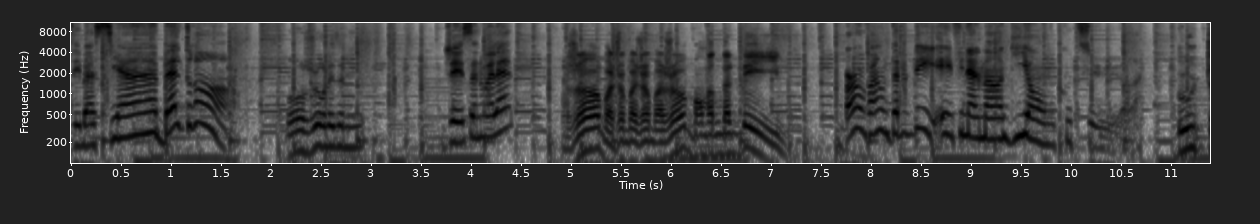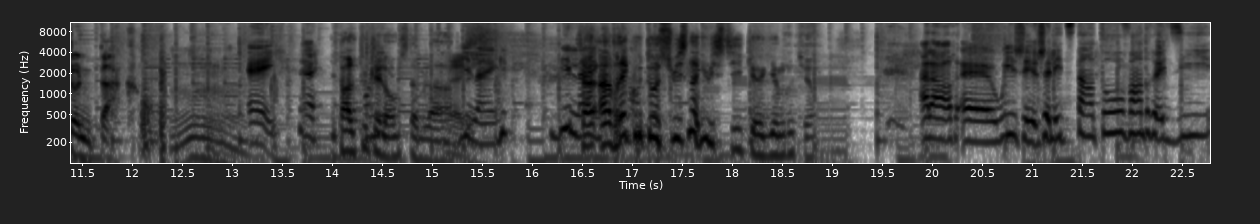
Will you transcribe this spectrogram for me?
Sébastien Beltran. Bonjour les amis. Jason Ouellet. Bonjour, bonjour, bonjour, bonjour. Bon vendredi. Bon vendredi. Et finalement, Guillaume Couture. Guten Tag. Mm. Hey. hey. Il parle toutes On les langues, cet homme-là. Bilingue. C'est Bilingue. un, un vrai couteau suisse linguistique, euh, Guillaume Couture. Alors, euh, oui, j'ai- je l'ai dit tantôt, vendredi,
